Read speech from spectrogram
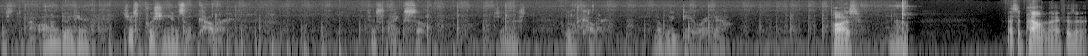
Just all I'm doing here, just pushing in some color, just like so. Just a little color. No big deal right now. Pause. No. That's a palette knife, isn't it?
